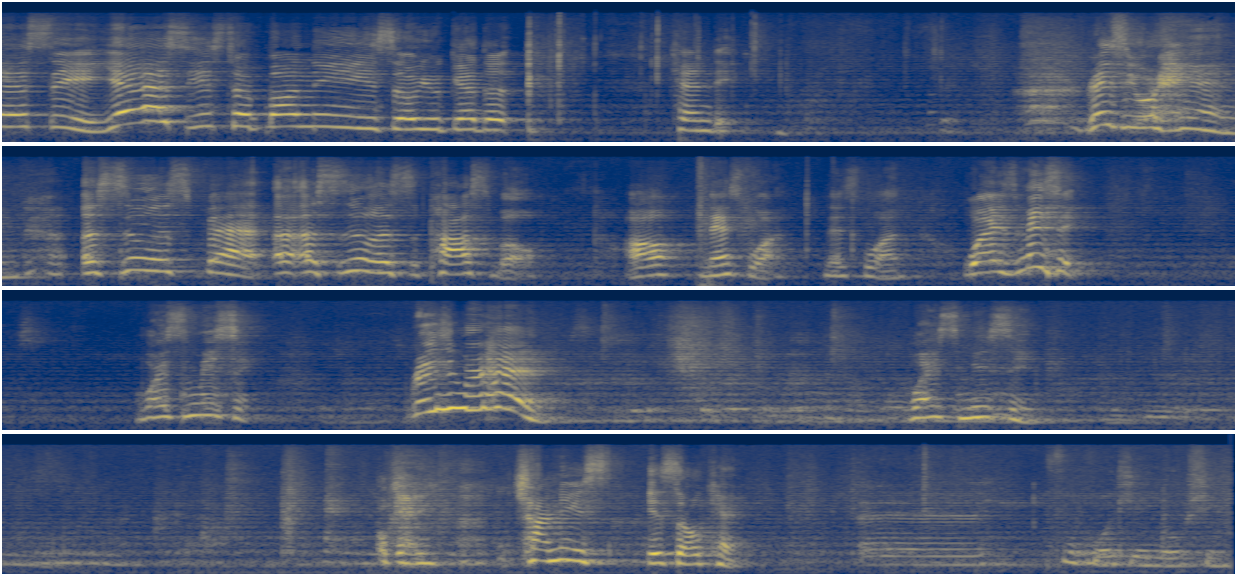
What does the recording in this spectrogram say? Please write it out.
Let's see. Yes, Easter bunny. So you get a candy. Raise your hand as soon as fa- uh, as soon as possible. Oh, next one. Next one. What is missing? What is missing? Raise your hand. What is missing? Okay, Chinese is okay. 呃，复活节游行吗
